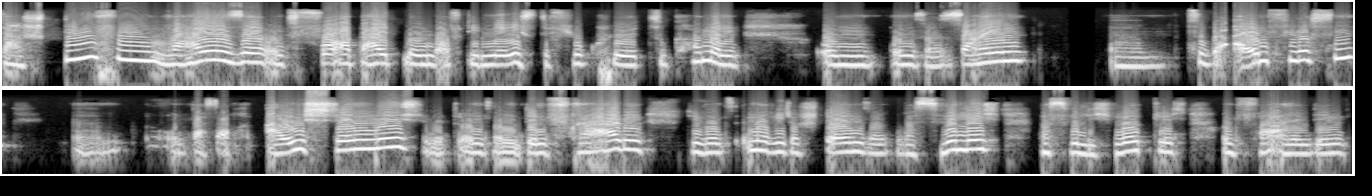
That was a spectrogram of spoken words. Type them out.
da stufenweise uns vorarbeiten, um auf die nächste Flughöhe zu kommen, um unser Sein ähm, zu beeinflussen ähm, und das auch einständig mit unseren den Fragen, die wir uns immer wieder stellen sollten: Was will ich? Was will ich wirklich? Und vor allen Dingen,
